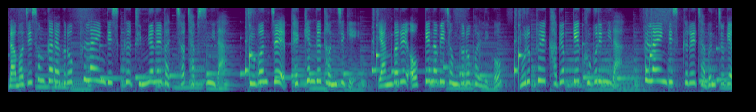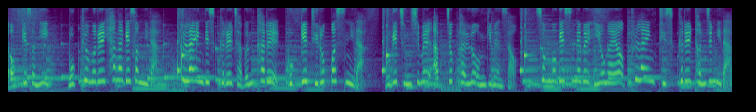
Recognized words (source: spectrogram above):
나머지 손가락으로 플라잉 디스크 뒷면을 받쳐 잡습니다. 두 번째, 백핸드 던지기. 양발을 어깨 너비 정도로 벌리고 무릎을 가볍게 구부립니다. 플라잉 디스크를 잡은 쪽의 어깨선이 목표물을 향하게 섭니다. 플라잉 디스크를 잡은 팔을 곧게 뒤로 뻗습니다. 무게 중심을 앞쪽 발로 옮기면서 손목의 스냅을 이용하여 플라잉 디스크를 던집니다.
